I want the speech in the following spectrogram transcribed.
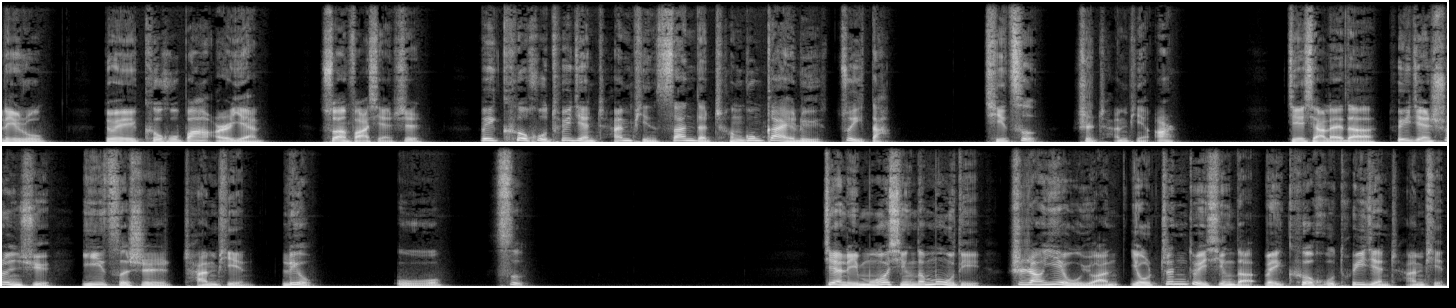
例如，对客户八而言，算法显示。为客户推荐产品三的成功概率最大，其次是产品二，接下来的推荐顺序依次是产品六、五、四。建立模型的目的是让业务员有针对性地为客户推荐产品，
